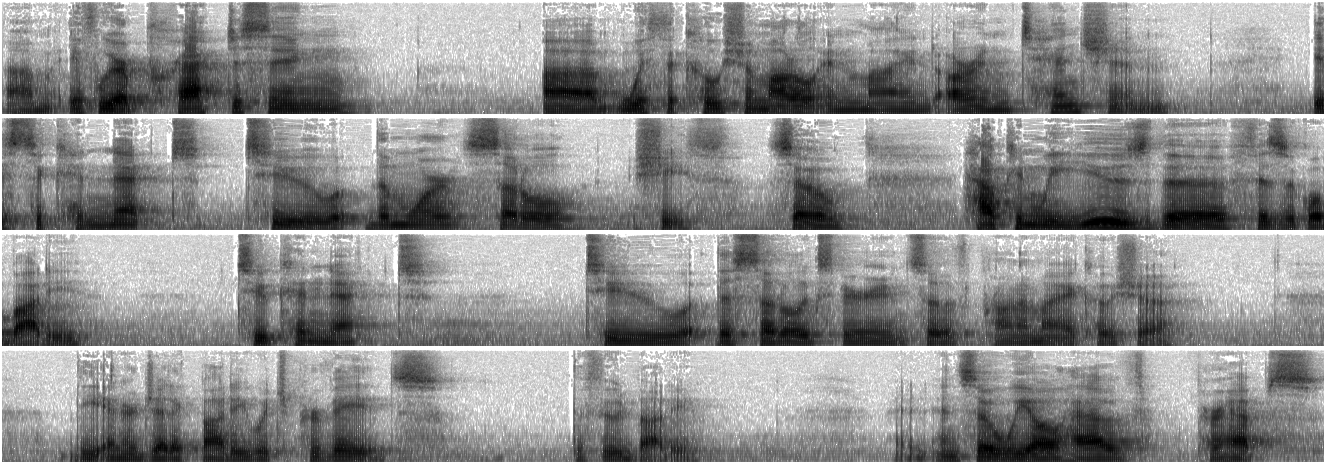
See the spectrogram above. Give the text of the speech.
Um, if we are practicing um, with the kosha model in mind, our intention is to connect to the more subtle sheath. So, how can we use the physical body to connect to the subtle experience of pranamaya kosha, the energetic body which pervades the food body? And so we all have perhaps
